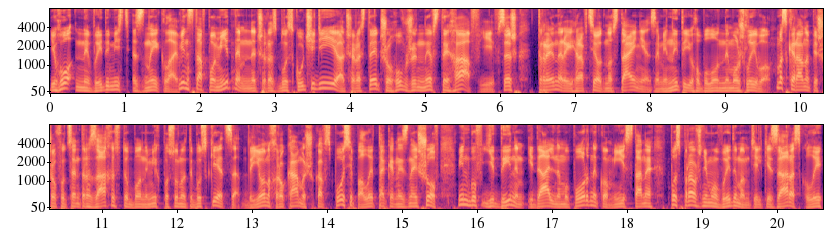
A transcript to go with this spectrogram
його невидимість зникла. Він став помітним не через блискучі дії, а через те, чого вже не встигав. І все ж тренери і гравці одностайні замінити його було неможливо. Маскарано пішов у центр захисту, бо не міг посунути Бускетса. Де Йонг роками шукав спосіб, але так і не знайшов. Він був єдиним ідеальним опорником і стане по-справжньому видимим тільки зараз, коли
